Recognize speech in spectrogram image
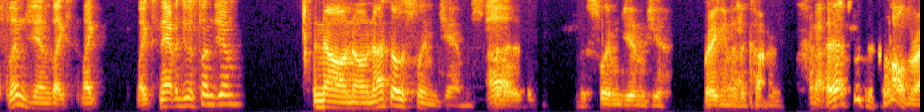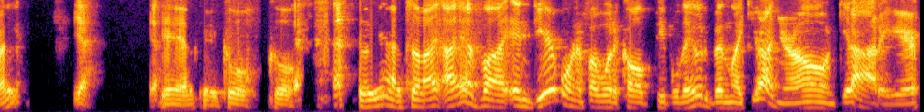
Slim Jims, like like like snap into a Slim Jim? No, no, not those Slim Jims. Oh. The, the Slim Jims you bring into the car. That's what they're called, right? Yeah. Yeah. yeah. Okay. Cool. Cool. so yeah. So I, I have uh, in Dearborn. If I would have called people, they would have been like, "You're on your own. Get out of here."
